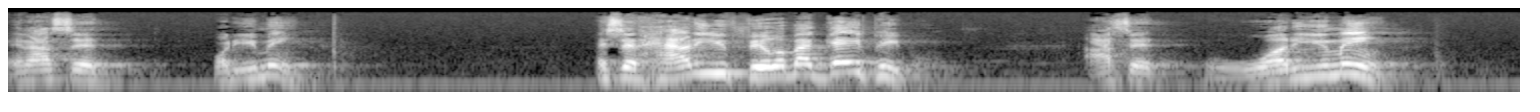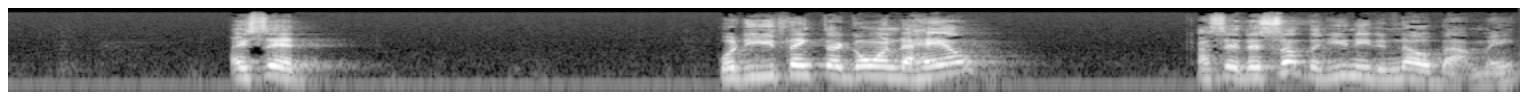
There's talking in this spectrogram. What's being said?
And I said, What do you mean? They said, How do you feel about gay people? I said, What do you mean? They said, Well, do you think they're going to hell? I said, There's something you need to know about me.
